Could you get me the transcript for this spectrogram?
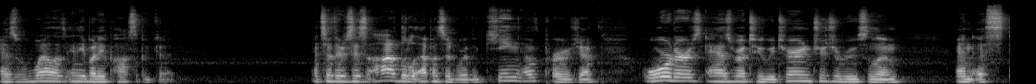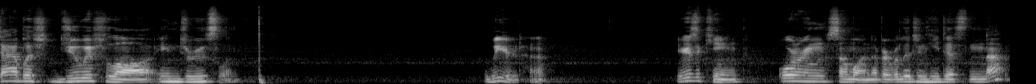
as well as anybody possibly could. And so there's this odd little episode where the king of Persia orders Ezra to return to Jerusalem and establish Jewish law in Jerusalem. Weird, huh? Here's a king ordering someone of a religion he does not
